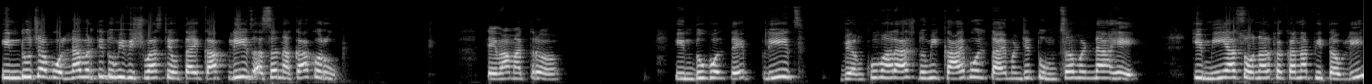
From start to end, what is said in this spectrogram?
इंदूच्या बोलण्यावरती तुम्ही विश्वास ठेवताय का? प्लीज असं नका करू. तेव्हा मात्र हिंदू बोलते प्लीज व्यंकू महाराज तुम्ही काय बोलताय? म्हणजे तुमचं म्हणणं आहे की मी या सोनार काकांना फितवली?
